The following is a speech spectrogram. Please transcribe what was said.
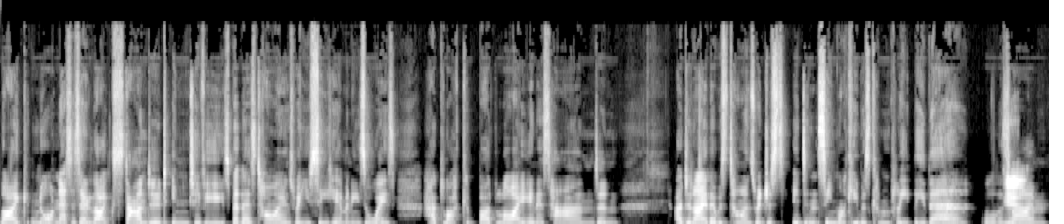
like not necessarily like standard interviews but there's times where you see him and he's always had like a bud light in his hand and i don't know there was times where just it didn't seem like he was completely there all the Yeah. time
